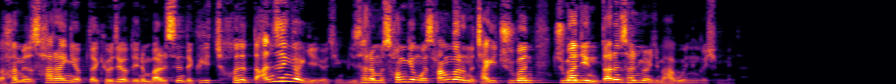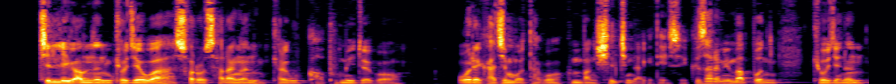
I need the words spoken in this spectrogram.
하면서 사랑이 없다, 교제가 없다 이런 말을 쓰는데 그게 전혀 딴 생각이에요. 지금 이 사람은 성경과 상관없는 자기 주관 주관적인 다른 설명을 지금 하고 있는 것입니다. 진리가 없는 교제와 서로 사랑은 결국 거품이 되고 오래 가지 못하고 금방 실증나게 돼 있어요. 그 사람이 맛본 교제는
